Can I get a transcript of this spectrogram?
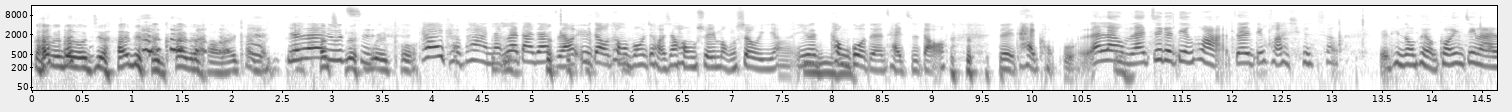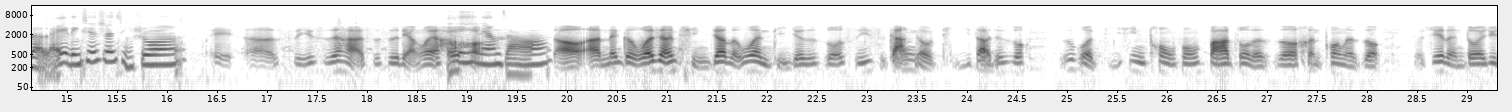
他们都急，还得很快的跑来看。原来如此，太可怕，难怪大家只要遇到痛风，就好像洪水猛兽一样，因为痛过的人才知道，对，太恐怖了。来来，我们来接个电话，在电话线上有听众朋友空音进来了，来，林先生，请说。哎，呃，史医师哈，思思两位好，哎，两早。早啊，那个我想请教的问题就是说，史医师刚有提到，就是说。如果急性痛风发作的时候很痛的时候，有些人都会去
